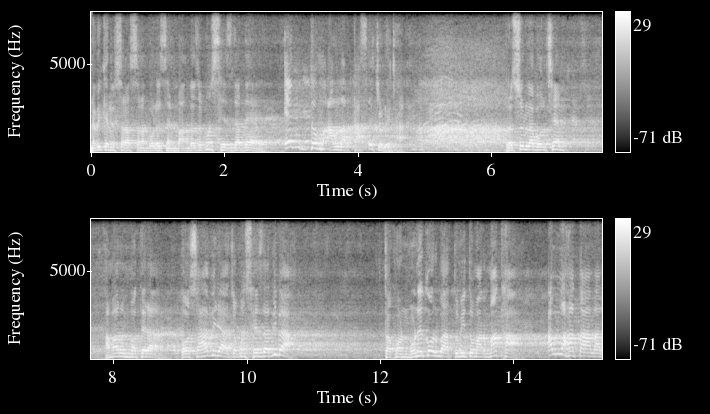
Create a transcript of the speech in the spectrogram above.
নবী করিম আলাইহি বলেছেন, বান্দা যখন সেজদা দেয়, একদম আল্লাহর কাছে চলে যায়। রসুল্লাহ বলছেন, আমার উম্মতেরা, ও সাহাবিরা, যখন সেজদা দিবা, তখন মনে করবা তুমি তোমার মাথা আল্লাহ তাআলার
